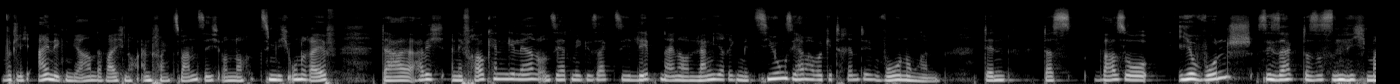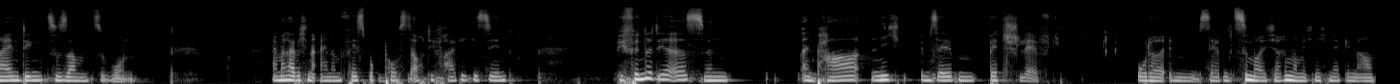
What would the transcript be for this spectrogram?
wirklich einigen Jahren, da war ich noch Anfang 20 und noch ziemlich unreif, da habe ich eine Frau kennengelernt und sie hat mir gesagt, sie lebt in einer langjährigen Beziehung, sie haben aber getrennte Wohnungen. Denn das war so ihr Wunsch. Sie sagt, das ist nicht mein Ding, zusammen zu wohnen. Einmal habe ich in einem Facebook-Post auch die Frage gesehen, wie findet ihr es, wenn ein Paar nicht im selben Bett schläft? Oder im selben Zimmer, ich erinnere mich nicht mehr genau.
